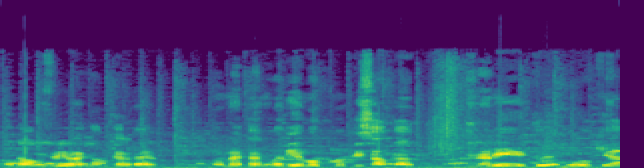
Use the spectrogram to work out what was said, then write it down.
ਉਹਦਾ ਹੌਸਲੇ ਦਾ ਕੰਮ ਕਰਦਾ ਹੈ ਔਰ ਮੈਂ ਧੰਨਵਾਦੀ ਹਾਂ ਮੁੱਖ ਮੰਤਰੀ ਸਾਹਿਬ ਦਾ ਜਿਨ੍ਹਾਂ ਨੇ ਜੋ ਮੂੰਹ ਕਿਹਾ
